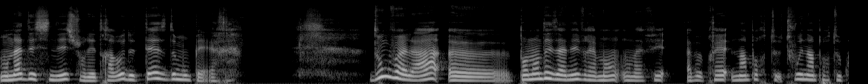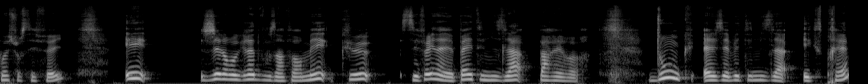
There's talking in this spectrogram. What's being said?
on a dessiné sur les travaux de thèse de mon père. Donc voilà, euh, pendant des années vraiment, on a fait à peu près n'importe tout et n'importe quoi sur ces feuilles. Et j'ai le regret de vous informer que ces feuilles n'avaient pas été mises là par erreur. Donc elles avaient été mises là exprès.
